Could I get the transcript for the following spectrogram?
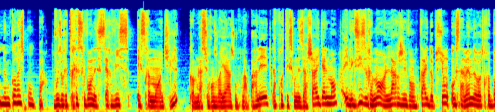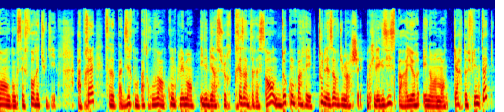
ne me correspond pas? Vous aurez très souvent des services extrêmement utiles comme l'assurance voyage dont on a parlé, la protection des achats également. Il existe vraiment un large éventail d'options au sein même de votre banque, donc c'est fort étudié. Après, ça ne veut pas dire qu'on ne peut pas trouver un complément. Il est bien sûr très intéressant de comparer toutes les offres du marché. Donc il existe par ailleurs énormément de cartes fintech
